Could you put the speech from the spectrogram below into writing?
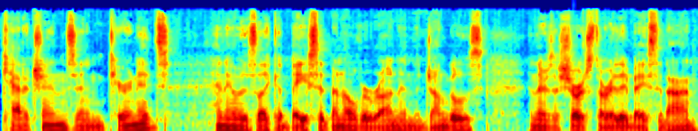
Catachans and Tyranids, and it was like a base had been overrun in the jungles. And there's a short story they based it on.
